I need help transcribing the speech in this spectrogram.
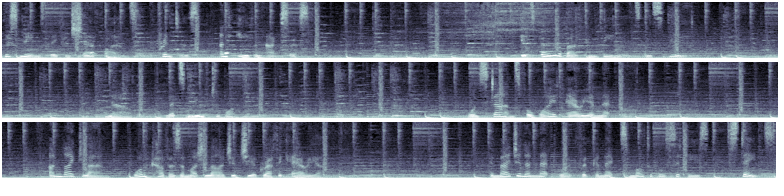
This means they can share files, printers, and even access. It's all about convenience and speed. Now, let's move to WAN. WAN stands for Wide Area Network. Unlike LAN, WAN covers a much larger geographic area. Imagine a network that connects multiple cities, states,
